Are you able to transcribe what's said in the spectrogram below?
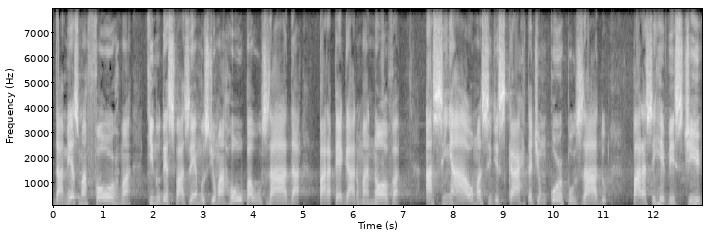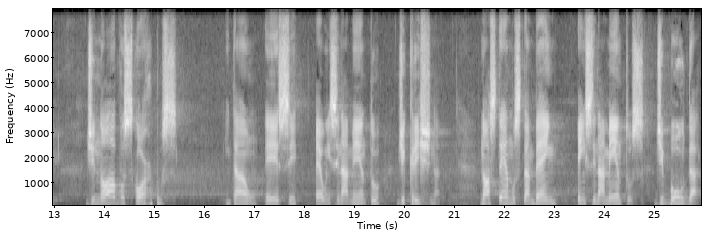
Da mesma forma que nos desfazemos de uma roupa usada para pegar uma nova, assim a alma se descarta de um corpo usado para se revestir de novos corpos. Então, esse é o ensinamento de Krishna. Nós temos também ensinamentos de Buda,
